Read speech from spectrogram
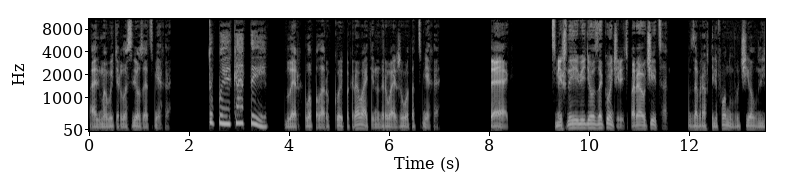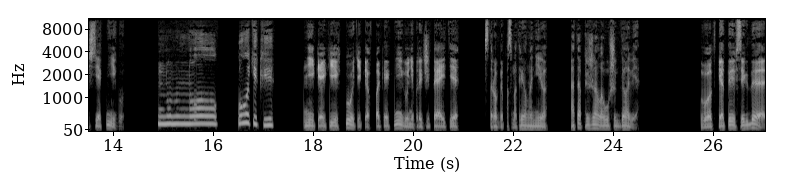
Альма вытерла слезы от смеха. «Тупые коты!» Блэр хлопала рукой по кровати, надрывая живот от смеха. «Так, смешные видео закончились, пора учиться». Забрав телефон, вручил Лисе книгу. «Ну, но котики...» «Никаких котиков, пока книгу не прочитаете», — строго посмотрел на нее, а та прижала уши к голове. «Вот коты всегда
